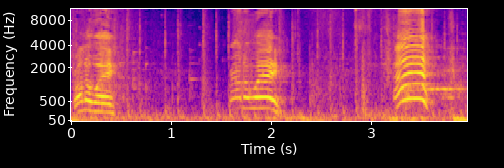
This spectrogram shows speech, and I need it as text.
Run away. Run away! Ah!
